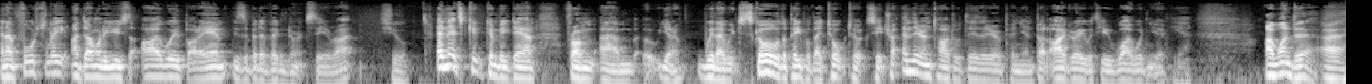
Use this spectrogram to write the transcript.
And unfortunately, I don't want to use the I word, but I am. There's a bit of ignorance there, right? Sure. And that can, can be down from um, you know where they went to school, the people they talk to, etc. And they're entitled to their opinion. But I agree with you. Why wouldn't you? Yeah. I wonder, uh,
